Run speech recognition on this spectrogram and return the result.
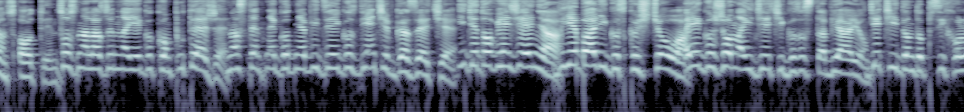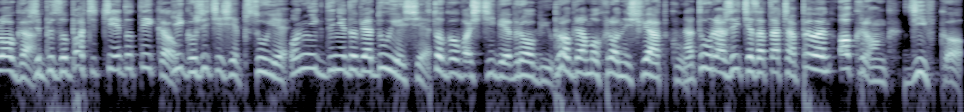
informując o tym, co znalazłem na jego komputerze. Następnego dnia widzę jego zdjęcie w gazecie. Idzie do więzienia. Wyjebali go z kościoła, a jego żona i dzieci go zostawiają. Dzieci idą do psychologa, żeby zobaczyć, czy je dotykał. Jego życie się psuje. On nigdy nie dowiaduje się, kto go właściwie wrobił. Program ochrony świadków. Natura życie zatacza pełen okrąg. Dziwko.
